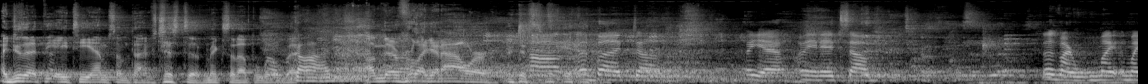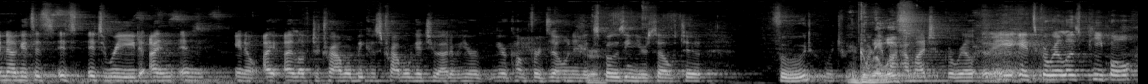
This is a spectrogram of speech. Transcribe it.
I do that at the ATM sometimes just to mix it up a little oh, bit. God. I'm there for like an hour. uh, but, um, but yeah, I mean it's. Um, those my, my, my nuggets. It's it's it's read and, and you know I, I love to travel because travel gets you out of your, your comfort zone and sure. exposing yourself to food, which we're gorillas. how much gorilla. It's gorillas, people,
